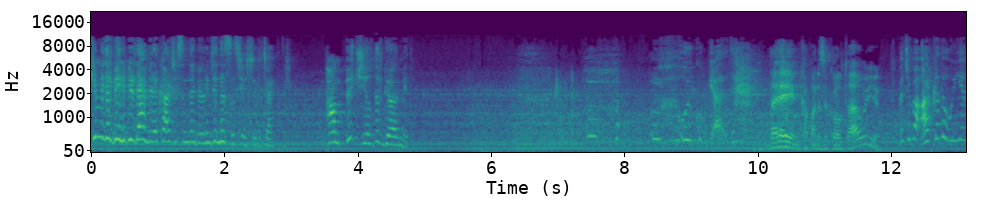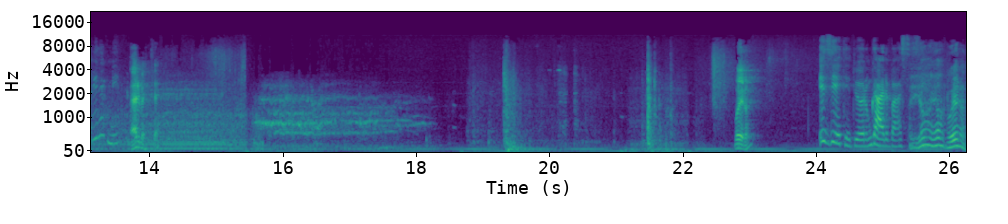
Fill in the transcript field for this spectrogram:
Kim bilir beni birdenbire karşısında görünce nasıl şaşıracaktır. Tam üç yıldır görmedim. Oh, oh, uykum geldi. Dayayın kafanızı koltuğa uyuyun. Acaba arkada uyuyabilir miyim? Elbette. Buyurun. Eziyet ediyorum galiba siz. Yok yok buyurun.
